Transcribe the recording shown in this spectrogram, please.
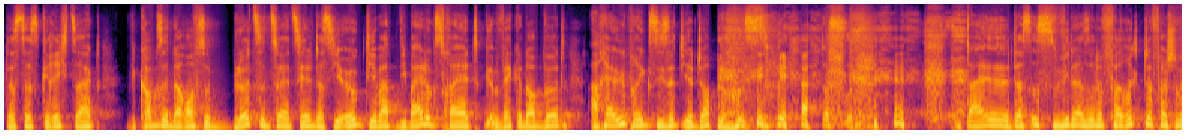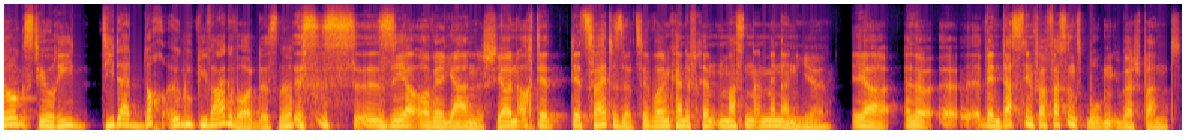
dass das Gericht sagt, wie kommen Sie denn darauf, so einen Blödsinn zu erzählen, dass hier irgendjemandem die Meinungsfreiheit weggenommen wird? Ach ja, übrigens, Sie sind Ihr Job los. das, da, das ist wieder so eine verrückte Verschwörungstheorie, die dann doch irgendwie wahr geworden ist. Ne? Es ist äh, sehr orwellianisch. Ja, und auch der, der zweite Satz. Wir wollen keine fremden Massen an Männern hier. Ja, also, äh, wenn das den Verfassungsbogen überspannt.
